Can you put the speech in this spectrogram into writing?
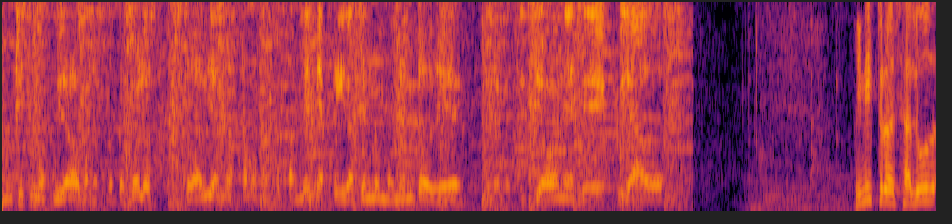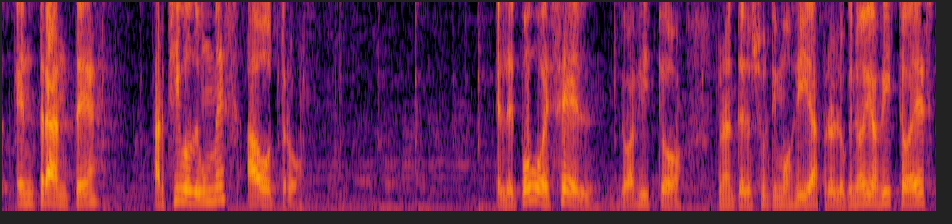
muchísimo cuidado con los protocolos. Todavía no estamos en la pandemia, seguirá siendo un momento de, restricciones, de cuidados. Ministro de Salud entrante, archivo de un mes a otro. El del Pogo es él, lo has visto durante los últimos días, pero lo que no habías visto es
